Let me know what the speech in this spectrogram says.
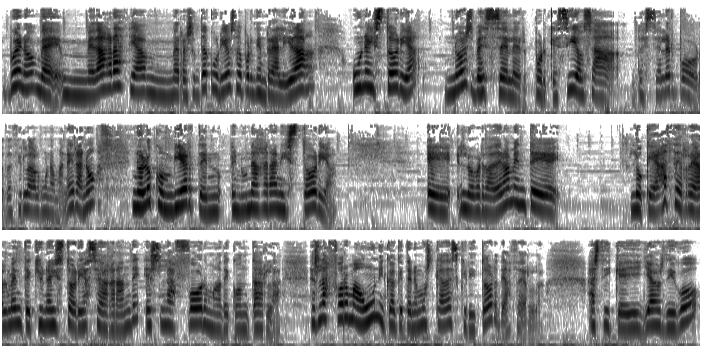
bueno, me, da gracia, me resulta curioso porque en realidad una historia no es bestseller porque sí, o sea, bestseller por decirlo de alguna manera, ¿no? No lo convierte en, en una gran historia. Eh, lo verdaderamente lo que hace realmente que una historia sea grande es la forma de contarla, es la forma única que tenemos cada escritor de hacerla. Así que ya os digo,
